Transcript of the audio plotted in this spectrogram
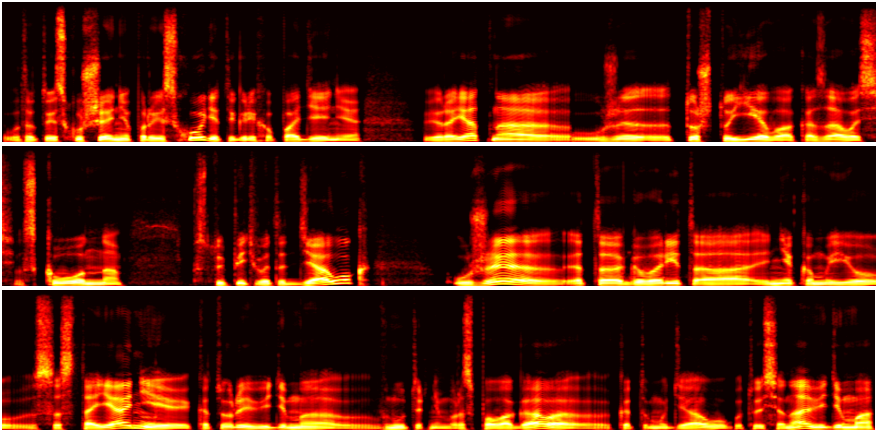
вот это искушение происходит и грехопадение, вероятно, уже то, что Ева оказалась склонна вступить в этот диалог – уже это говорит о неком ее состоянии, которое, видимо, внутреннем располагало к этому диалогу. То есть она, видимо,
